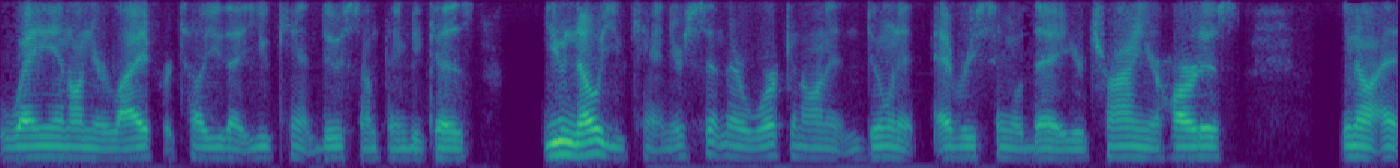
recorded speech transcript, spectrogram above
weigh in on your life or tell you that you can't do something because you know you can. You're sitting there working on it and doing it every single day. You're trying your hardest. You know,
